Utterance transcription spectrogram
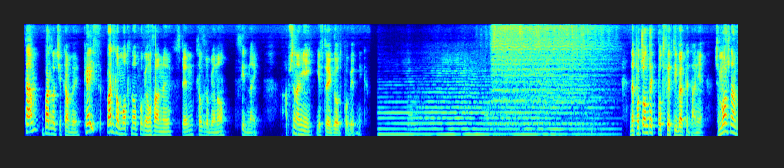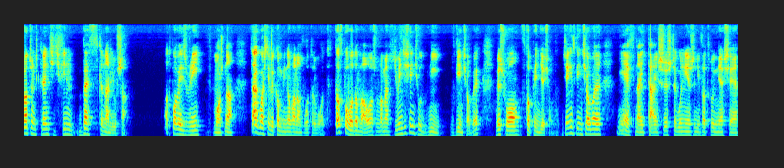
Tam bardzo ciekawy case, bardzo mocno powiązany z tym, co zrobiono w Sydney. A przynajmniej jest to jego odpowiednik. Na początek podchwytliwe pytanie. Czy można zacząć kręcić film bez scenariusza? Odpowiedź brzmi, można. Tak właśnie wykombinowano w Waterworld. To spowodowało, że w ramach 90 dni zdjęciowych wyszło 150. Dzień zdjęciowy nie jest najtańszy, szczególnie jeżeli zatrudnia się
